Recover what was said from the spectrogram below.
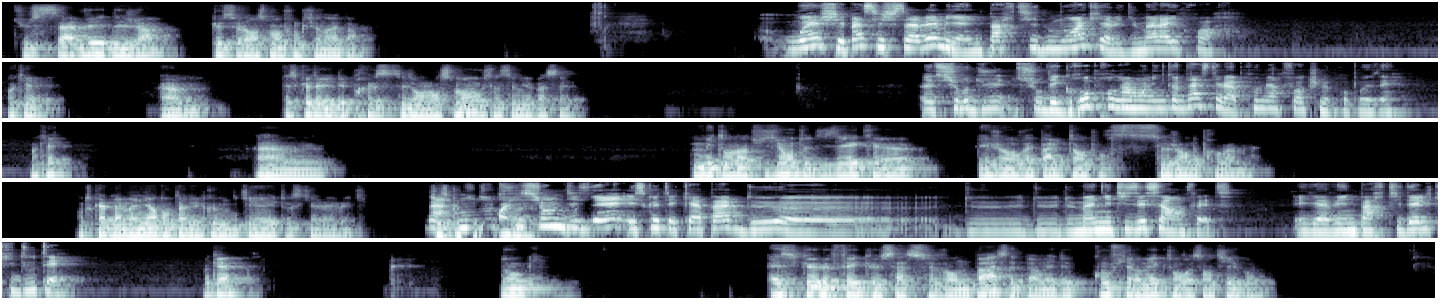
tu savais déjà que ce lancement fonctionnerait pas. Ouais, je sais pas si je savais, mais il y a une partie de moi qui avait du mal à y croire. Ok. Euh, est-ce que tu as eu des précédents lancements ou ça s'est mieux passé? Euh, sur, du, sur des gros programmes en ligne comme ça, c'était la première fois que je le proposais. Ok. Euh, mais ton intuition te disait que les gens n'auraient pas le temps pour ce genre de programme? En tout cas, de la manière dont tu allais le communiquer et tout ce qui allait avec. Bah, mon intuition me disait, est-ce que tu es capable de, euh, de, de, de, magnétiser ça, en fait? Et il y avait une partie d'elle qui doutait. Ok. Donc, est-ce que le fait que ça se vende pas, ça te permet de confirmer que ton ressenti est bon?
